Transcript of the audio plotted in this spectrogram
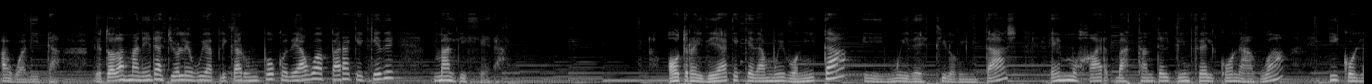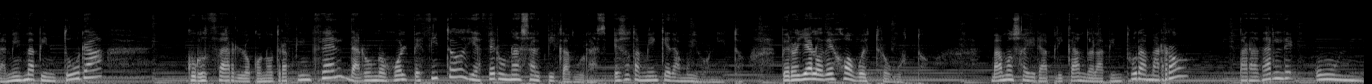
aguadita. De todas maneras yo le voy a aplicar un poco de agua para que quede más ligera. Otra idea que queda muy bonita y muy de estilo vintage es mojar bastante el pincel con agua y con la misma pintura cruzarlo con otra pincel, dar unos golpecitos y hacer unas salpicaduras. Eso también queda muy bonito, pero ya lo dejo a vuestro gusto. Vamos a ir aplicando la pintura marrón para darle un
